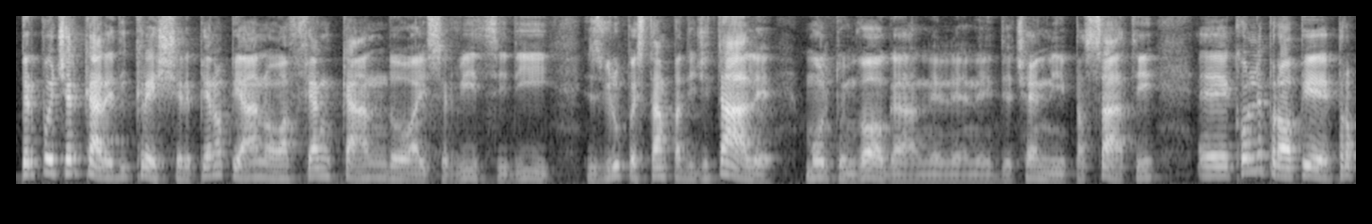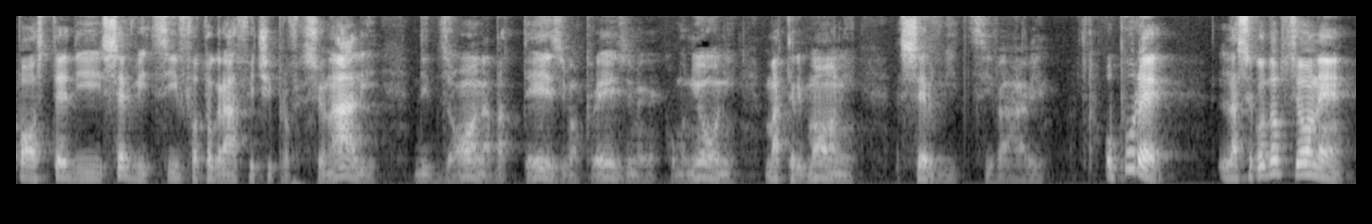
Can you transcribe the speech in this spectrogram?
per poi cercare di crescere piano piano affiancando ai servizi di sviluppo e stampa digitale, molto in voga nei, nei decenni passati, eh, con le proprie proposte di servizi fotografici professionali, di zona, battesimo, cresime, comunioni, matrimoni, servizi vari. Oppure la seconda opzione,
